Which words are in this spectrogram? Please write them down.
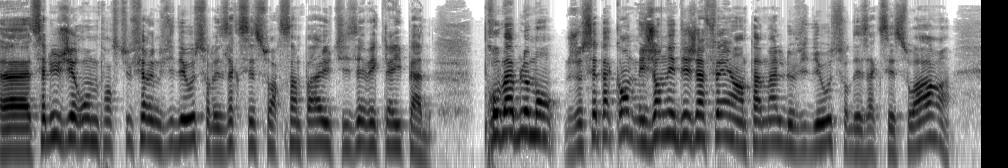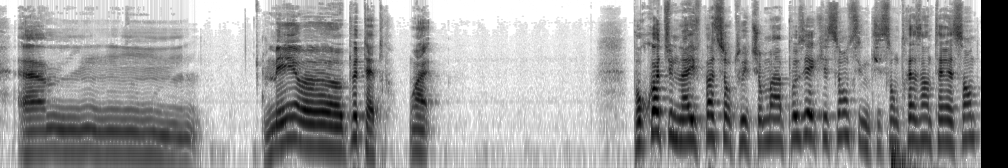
Euh, salut Jérôme, penses-tu faire une vidéo sur les accessoires sympas à utiliser avec l'iPad? Probablement, je sais pas quand, mais j'en ai déjà fait hein, pas mal de vidéos sur des accessoires. Euh, mais euh, peut-être, ouais. Pourquoi tu ne lives pas sur Twitch? On m'a posé la question, c'est une question très intéressante.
